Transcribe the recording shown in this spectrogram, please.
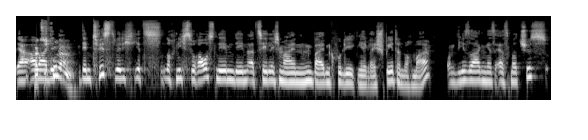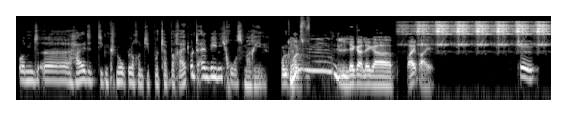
Ja. Aber den, cool den Twist will ich jetzt noch nicht so rausnehmen, den erzähle ich meinen beiden Kollegen hier gleich später nochmal. Und wir sagen jetzt erstmal Tschüss und äh, haltet den Knoblauch und die Butter bereit und ein wenig Rosmarin. Und Holz. Hm, lecker, lecker. Bye, bye. Tschüss.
